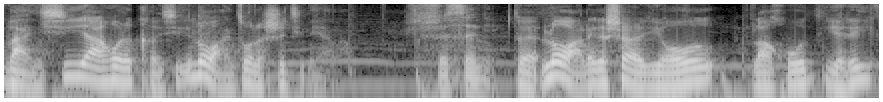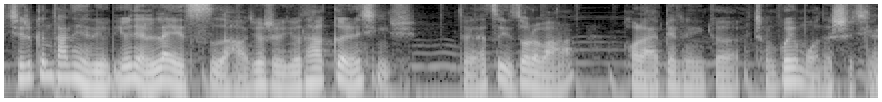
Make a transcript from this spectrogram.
惋惜啊，或者可惜，落网做了十几年了。十四年，对落网这个事儿，由老胡也是，其实跟他那个有有点类似哈，就是由他个人兴趣，对他自己做着玩儿，后来变成一个成规模的事情，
